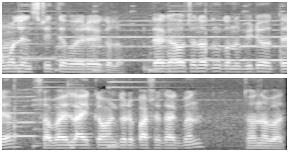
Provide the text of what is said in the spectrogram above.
অমলিন স্মৃতি হয়ে রয়ে গেল। দেখা হচ্ছে নতুন কোনো ভিডিওতে। সবাই লাইক কমেন্ট করে পাশে থাকবেন। ধন্যবাদ।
